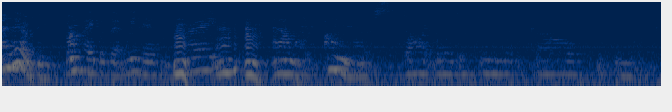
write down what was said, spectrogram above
And there have been some papers that we've had to Mm. write, Mm-mm. and I'm like, I don't even know where to start, Lord, just give me where to go, just give me where to go.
